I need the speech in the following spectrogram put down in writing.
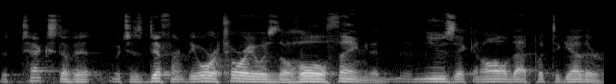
the text of it, which is different. The oratorio is the whole thing, the, the, music and all of that put together,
